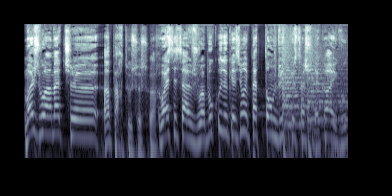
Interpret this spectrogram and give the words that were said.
Moi, je vois un match euh... un partout ce soir. Ouais, c'est ça. Je vois beaucoup d'occasions et pas tant de buts que ça. Je suis d'accord avec vous.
